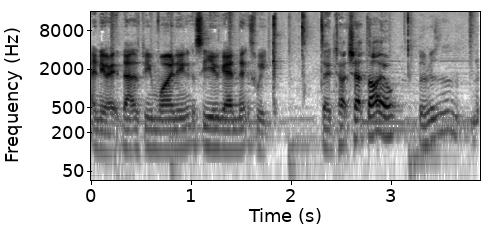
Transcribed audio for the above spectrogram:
Anyway, that has been whining. See you again next week. Don't touch that dial. There isn't.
